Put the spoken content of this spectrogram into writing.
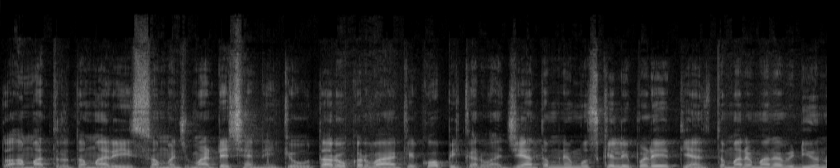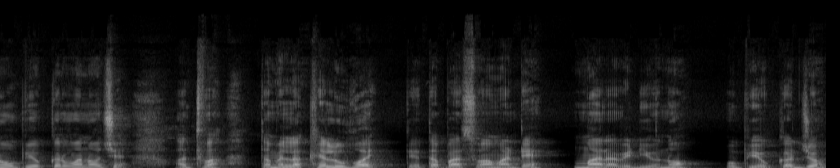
તો આ માત્ર તમારી સમજ માટે છે. નહીં કે ઉતારો કરવા કે કોપી કરવા, જ્યાં તમને મુશ્કેલી પડે ત્યાં જ તમારે મારા વિડીયોનો ઉપયોગ કરવાનો છે. અથવા તમે લખેલું હોય તે તપાસવા માટે મારા વિડીયોનો ઉપયોગ કરજો.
